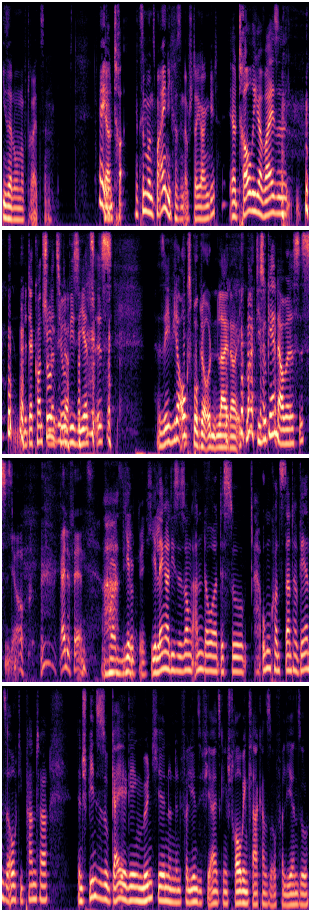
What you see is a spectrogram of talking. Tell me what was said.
Iserlohn auf 13. Hey, Ja, jetzt sind wir uns mal einig, was den Absteiger angeht. ja, traurigerweise mit der Konstellation, wie sie jetzt ist, sehe ich wieder Augsburg da unten leider. Ich mag die so gerne, aber es ist, Ja, geile Fans. Ah, je, je länger die Saison andauert, desto ah, unkonstanter werden sie auch, die Panther. Dann spielen sie so geil gegen München und dann verlieren sie 4-1 gegen Straubing. Klar kannst du auch verlieren, so.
